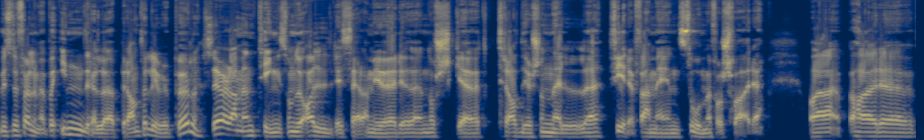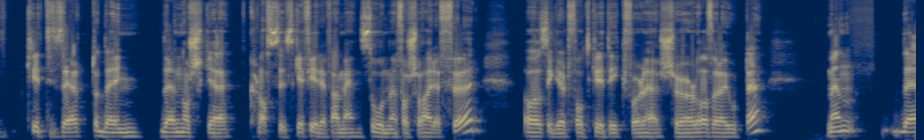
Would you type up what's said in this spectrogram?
hvis du følger med på indreløperne til Liverpool, så gjør de en ting som du aldri ser dem gjøre i det norske tradisjonelle 4-5-1-soneforsvaret. Og jeg har uh, kritisert den, det norske klassiske 4-5-1-soneforsvaret før, og sikkert fått kritikk for det sjøl òg for å ha gjort det. Men det,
